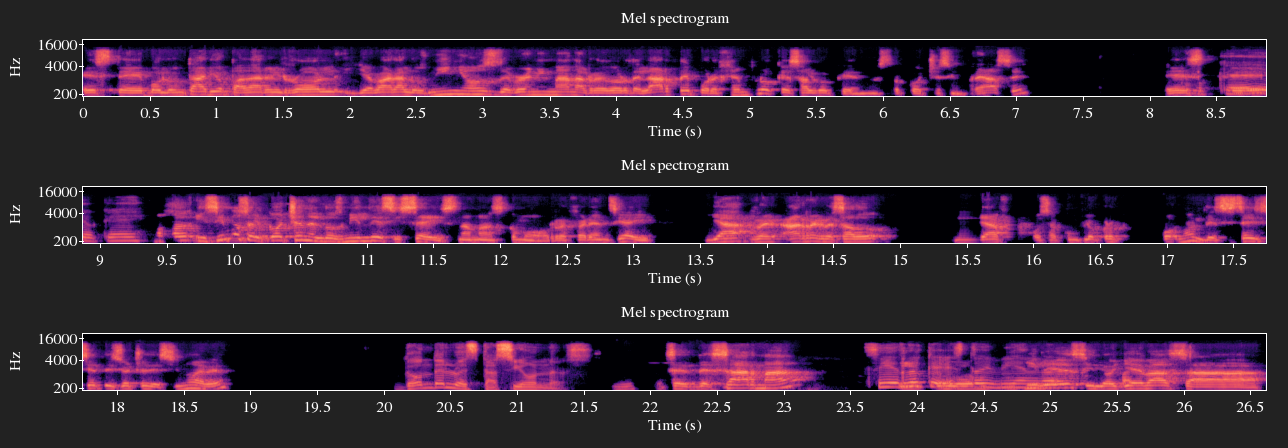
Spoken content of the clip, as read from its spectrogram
este, voluntario para dar el rol y llevar a los niños de Burning Man alrededor del arte, por ejemplo, que es algo que nuestro coche siempre hace. ok, Este, ok. nosotros hicimos el coche en el 2016, nada más como referencia, y ya re- ha regresado, ya, o sea, cumplió creo que, ¿no? el 16, 17, 18 y 19. ¿Dónde lo estacionas? Se desarma. Sí, es lo que estoy viendo. Y lo llevas a.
